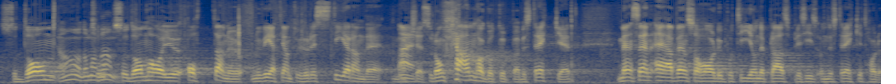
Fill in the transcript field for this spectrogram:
Så de, Ja, de har så, så de har ju åtta nu. Nu vet jag inte hur resterande matcher, Nej. så de kan ha gått upp över strecket. Men sen även så har du på tionde plats precis under strecket har du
